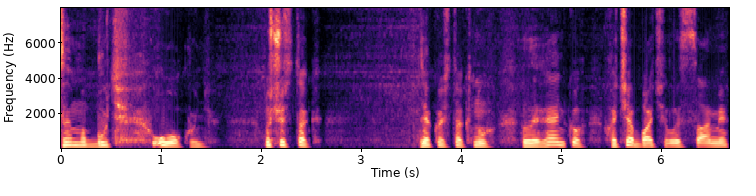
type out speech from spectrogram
це, мабуть, окунь. Ну, щось так якось так ну, легенько. Хоча бачили самі,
